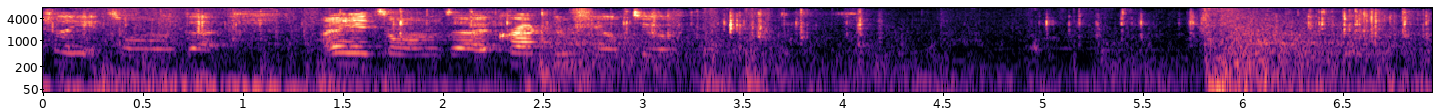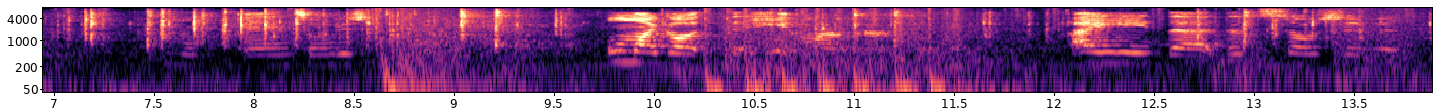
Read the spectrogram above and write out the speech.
actually hit someone with that. I hit someone with that. I shield too. And someone just. Oh my god, the hit marker. I hate that. That's so stupid.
